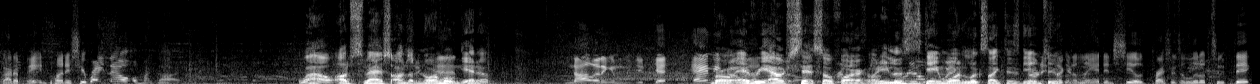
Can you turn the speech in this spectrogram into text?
Got a bait and punish here right now. Oh my God. Wow, up smash on the normal getup. Not letting him get any. Bro, every ouch set so far, when he loses game quick. one, looks like this game 30 two. Going to land in shield. Pressure's a little too thick.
